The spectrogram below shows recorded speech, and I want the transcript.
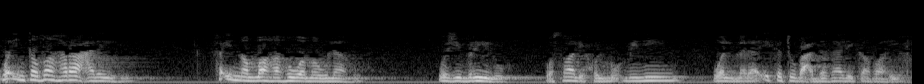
وإن تظاهرا عليه فإن الله هو مولاه وجبريل وصالح المؤمنين والملائكة بعد ذلك ظهير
